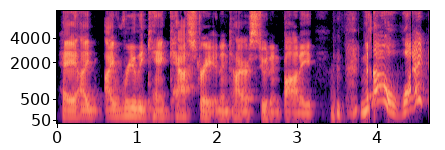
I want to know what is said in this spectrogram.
"Hey, I I really can't castrate an entire student body. no, what?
